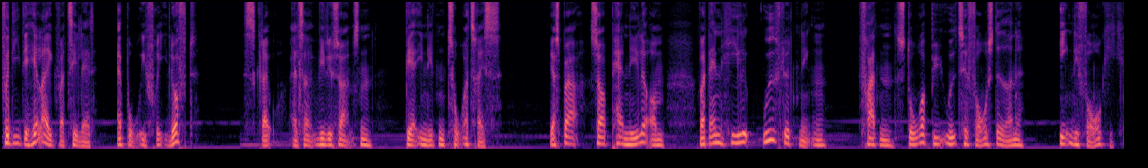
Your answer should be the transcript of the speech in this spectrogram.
fordi det heller ikke var tilladt at bo i fri luft, skrev altså Willy Sørensen der i 1962. Jeg spørger så Pernille om, hvordan hele udflytningen fra den store by ud til forstederne egentlig foregik.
